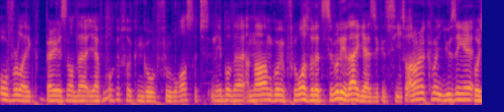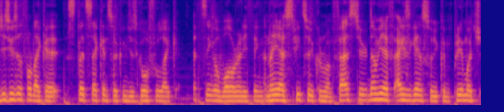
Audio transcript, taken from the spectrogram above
over like barriers and all that. You have multiple so you can go through walls, so just enable that. And now I'm going through walls, but it's really laggy as you can see. So I don't recommend using it, but just use it for like a split second so you can just go through like a single wall or anything. And then you have speed so you can run faster. Then we have eggs again, so you can pretty much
